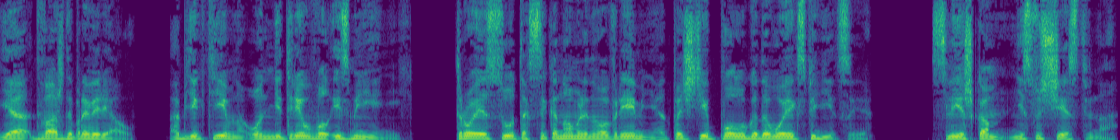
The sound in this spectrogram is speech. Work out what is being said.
Я дважды проверял. Объективно он не требовал изменений. Трое суток сэкономленного времени от почти полугодовой экспедиции. Слишком несущественно.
